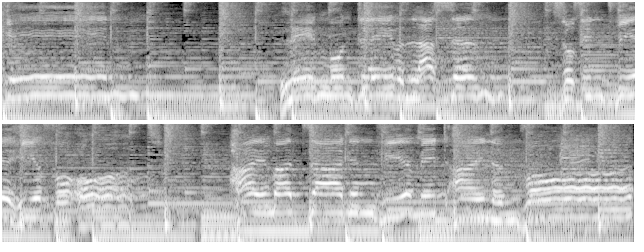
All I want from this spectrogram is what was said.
gehen. Leben und leben lassen, so sind wir hier vor Ort. Heimat sagen wir mit einem Wort.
